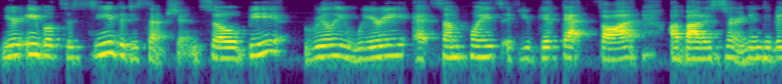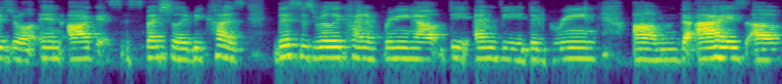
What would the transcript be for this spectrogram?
you're able to see the deception. So be really weary at some points if you get that thought about a certain individual in August, especially because this is really kind of bringing out the envy, the green, um, the eyes of,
